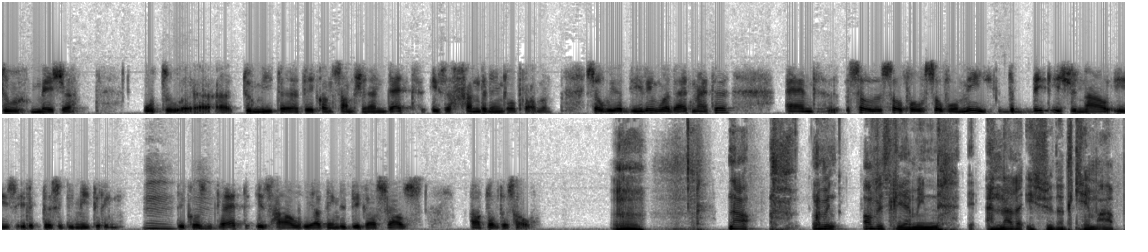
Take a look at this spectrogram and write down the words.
to measure or to uh, to meter their consumption, and that is a fundamental problem. So we are dealing with that matter, and so so for so for me, the big issue now is electricity metering, mm. because mm. that is how we are going to dig ourselves out of this hole. Mm. Now, I mean, obviously, I mean, another issue that came up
